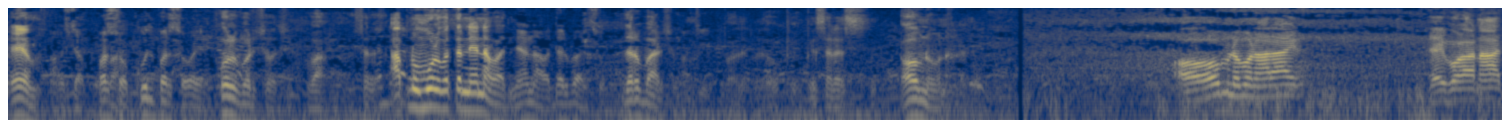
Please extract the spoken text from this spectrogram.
એમ? અચ્છા પરસો કુલ પરસો એ. ફૂલ પરસો છે. વાહ સરસ. આપનું મૂળ વતન નેનાવાદ? નેનાવાદ દરબાર છું. દરબાર છે. ઓકે ઓકે સરસ. ઓમ નમો નારાયણ. ઓમ નમો નારાયણ. જય ભોળાનાથ.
